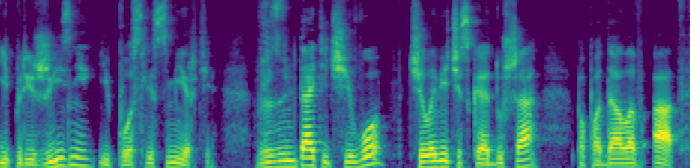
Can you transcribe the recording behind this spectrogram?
и при жизни, и после смерти, в результате чего человеческая душа попадала в ад.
